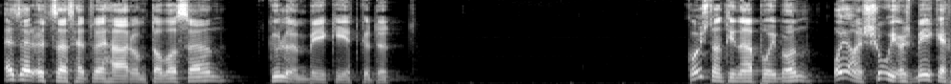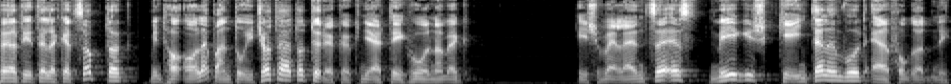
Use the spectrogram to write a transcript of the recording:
1573 tavaszán külön békét kötött. Konstantinápolyban olyan súlyos békefeltételeket szabtak, mintha a lepántói csatát a törökök nyerték volna meg és Velence ezt mégis kénytelen volt elfogadni.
